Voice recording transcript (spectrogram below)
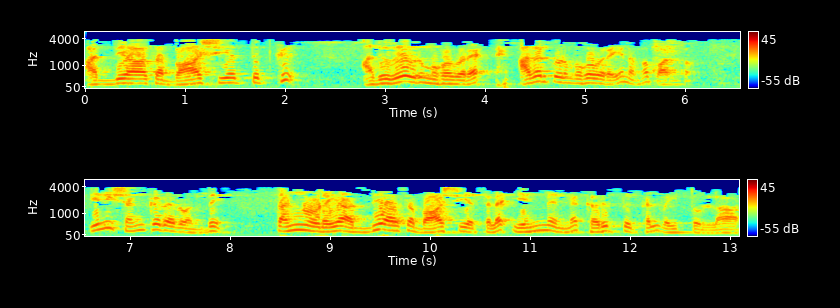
அத்தியாச பாஷ்யத்துக்கு அதுவே ஒரு முகவுரை அதற்கு ஒரு முகவுரையை நம்ம பார்த்தோம். இனி சங்கரர் வந்து தன்னுடைய அத்தியாச பாஷ்யத்துல என்னென்ன கருத்துக்கள் வைத்துள்ளார்.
